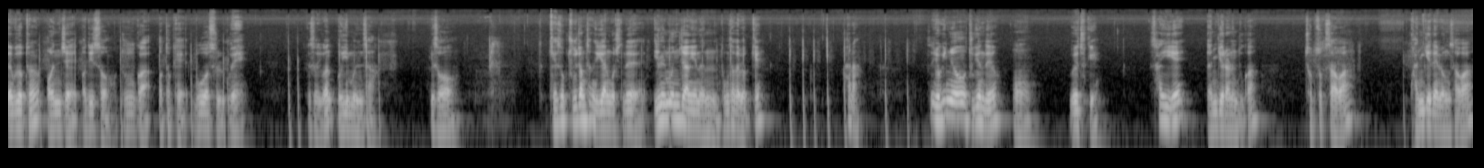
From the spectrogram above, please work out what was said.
내부터는 언제, 어디서, 누가, 어떻게, 무엇을, 왜. 그래서 이건 의문사. 그래서 계속 주장창 얘기하는 것인데 1문장에는 동사가 몇 개? 하나. 여긴요 두 개인데요. 어. 왜 두 개? 사이에 연결하는 누가? 접속사와 관계대명사와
